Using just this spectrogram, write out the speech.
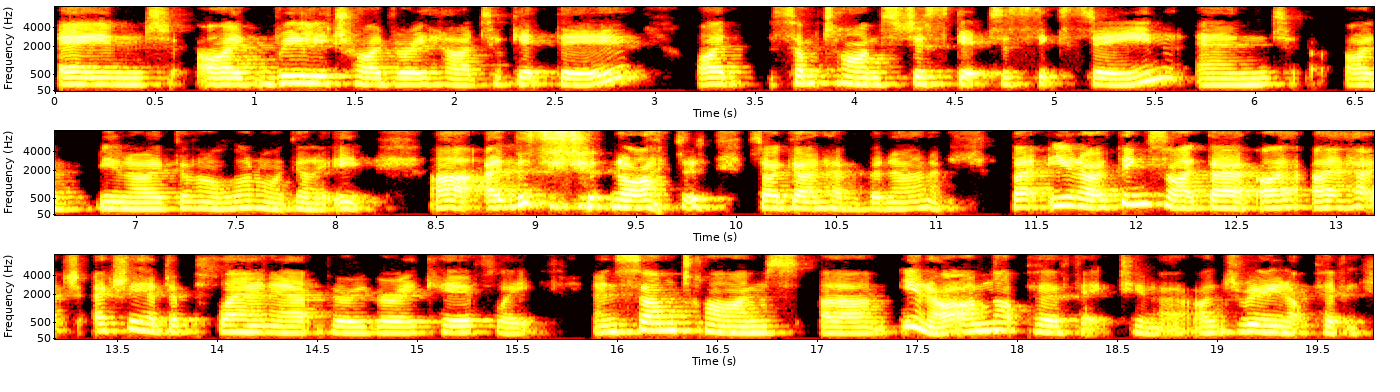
and I really tried very hard to get there. I sometimes just get to 16 and I, you know, go, oh, what am I going to eat? Uh, and this is at night. So I go and have a banana. But, you know, things like that, I, I actually had to plan out very, very carefully. And sometimes, um, you know, I'm not perfect, you know, I'm really not perfect.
